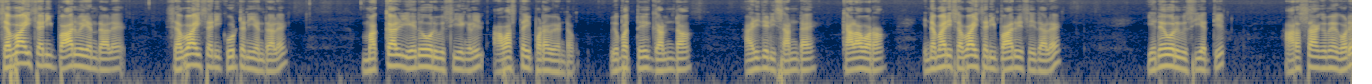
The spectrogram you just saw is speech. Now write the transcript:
செவ்வாய் சனி பார்வை என்றாலே செவ்வாய் சனி கூட்டணி என்றாலே மக்கள் ஏதோ ஒரு விஷயங்களில் அவஸ்தைப்பட வேண்டும். விபத்து கண்டம் அடிதடி சண்டை கலவரம் இந்த மாதிரி செவ்வாய் சனி பார்வை செய்தாலே ஏதோ ஒரு விஷயத்தில் அரசாங்கமே கூட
